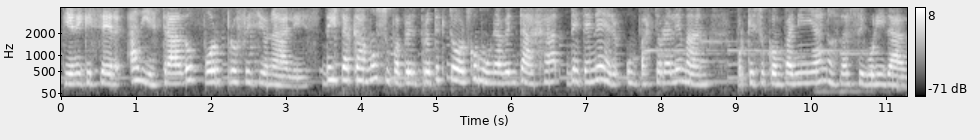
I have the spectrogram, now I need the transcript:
tiene que ser adiestrado por profesionales. Destacamos su papel protector como una ventaja de tener un pastor alemán porque su compañía nos da seguridad.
